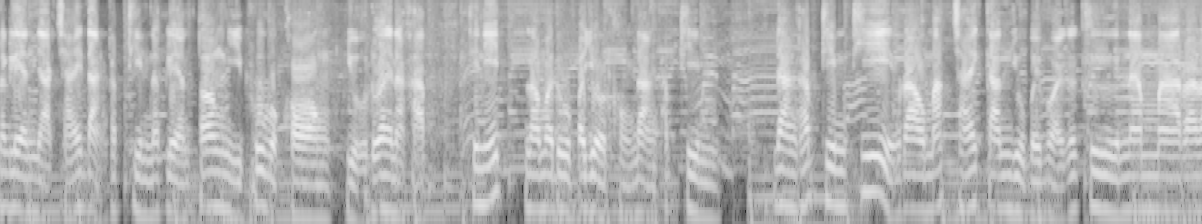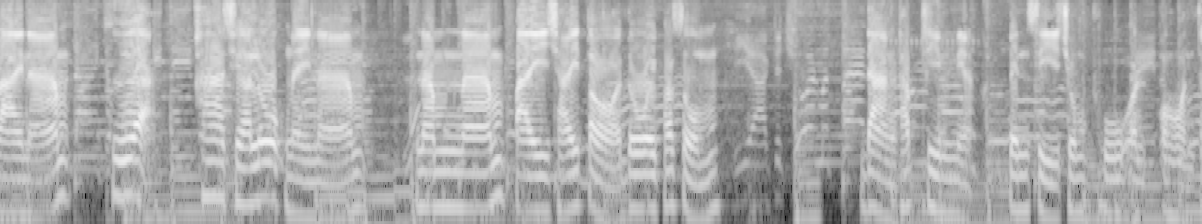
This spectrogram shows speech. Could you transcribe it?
นักเรียนอยากใช้ด่างทับทิม นักเรียนต้องมีผู้ปกครองอยู่ด้วยนะครับ ทีนี้เรามาดูประโยชน์ของด่างทับทิมด่างทับทิมที่เรามักใช้กันอยู่บ่อยๆ ก็คือนำมาละลายน้ำเพื่อ ฆ่าเชื้อโรคในน้ำนำน้ำไปใช้ต่อโดยผสม ด่างทับทิมเนี่ยเป็นสีชมพูอ่อนๆจ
